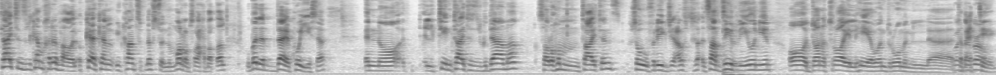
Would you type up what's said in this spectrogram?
Titans اللي كان مخربها أول okay كان ال concept نفسه إنه مرة بصراحة بطل وبدأ بداية كويسة. إنه ال Teen Titans القدامى صاروا هم Titans سووا فريق GG عرفت؟ صار زي ال reunion أو Donna Troy اللي هي Wonder Woman ال- Wonder تبع Girl. ال teen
